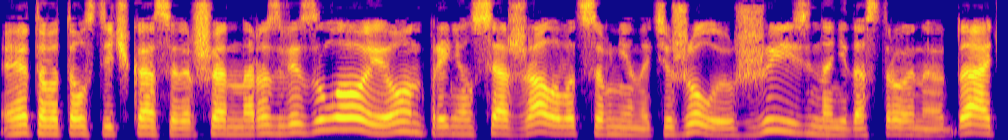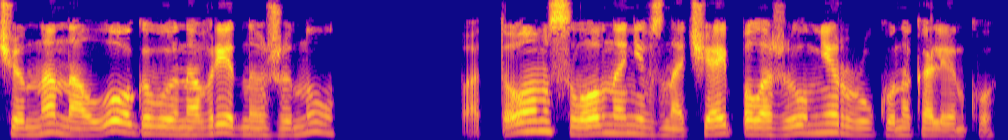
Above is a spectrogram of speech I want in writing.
Этого толстячка совершенно развезло, и он принялся жаловаться мне на тяжелую жизнь, на недостроенную дачу, на налоговую, на вредную жену. Потом, словно невзначай, положил мне руку на коленку.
